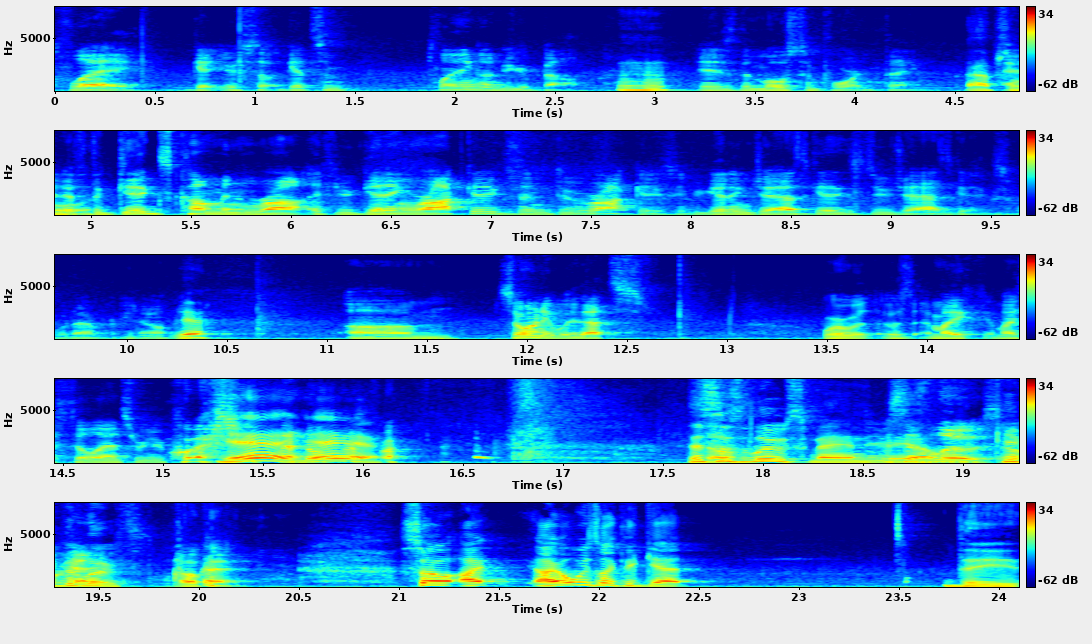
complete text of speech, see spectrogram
play. Get yourself get some playing under your belt is the most important thing. Absolutely. And Mm-hmm. If the gigs come in rock, if you're getting rock gigs, then do rock gigs. If you're getting jazz gigs, do jazz gigs. Whatever you know. Yeah. Um, so anyway, that's where was, was am I am I still answering your question? Yeah, yeah, yeah. This So- is loose, man. This You is know, loose. Keep okay. it loose. Okay. So I, I always like to get the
